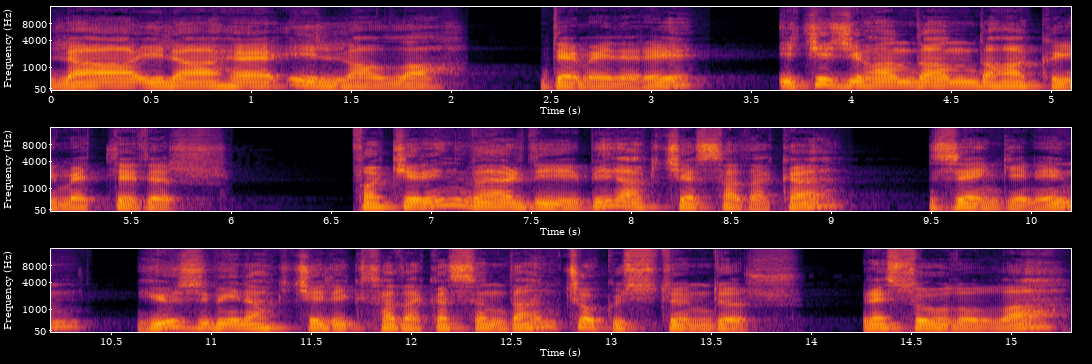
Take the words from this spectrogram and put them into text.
La ilahe illallah demeleri iki cihandan daha kıymetlidir. Fakirin verdiği bir akçe sadaka, zenginin yüz bin akçelik sadakasından çok üstündür. Resulullah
